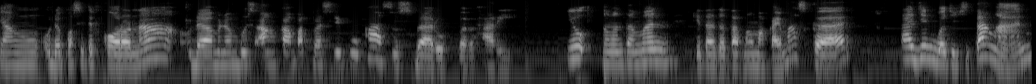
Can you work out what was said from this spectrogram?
yang udah positif corona udah menembus angka 14.000 kasus baru per hari. Yuk teman-teman, kita tetap memakai masker, rajin buat cuci tangan,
